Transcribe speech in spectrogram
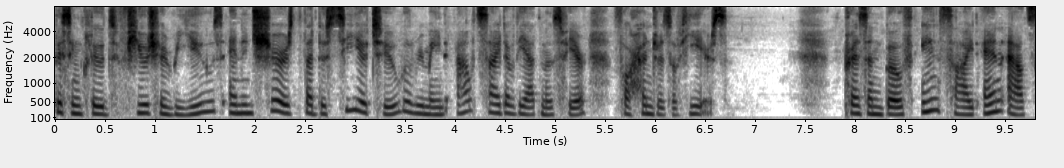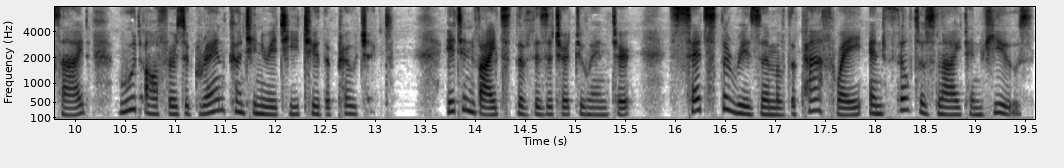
This includes future reuse and ensures that the CO2 will remain outside of the atmosphere for hundreds of years. Present both inside and outside, wood offers a grand continuity to the project. It invites the visitor to enter, sets the rhythm of the pathway, and filters light and views.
